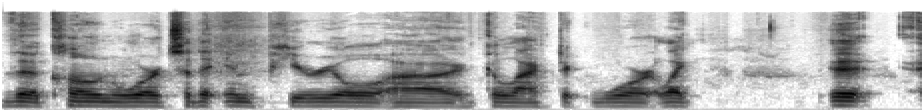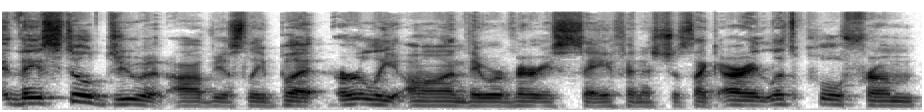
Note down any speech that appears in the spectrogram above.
the Clone War to the Imperial uh, Galactic War. Like it, they still do it obviously, but early on they were very safe, and it's just like all right, let's pull from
